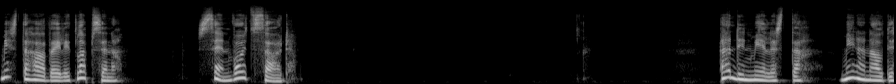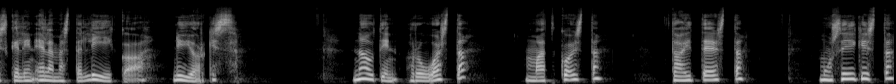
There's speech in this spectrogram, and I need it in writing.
Mistä haaveilit lapsena? Sen voit saada. Andin mielestä minä nautiskelin elämästä liikaa New Yorkissa. Nautin ruoasta, matkoista, taiteesta, musiikista,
